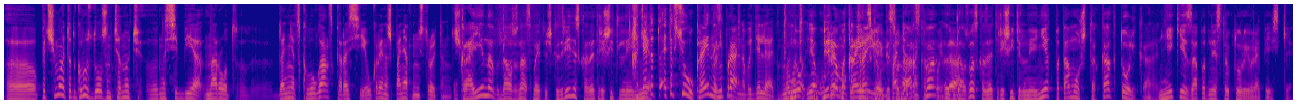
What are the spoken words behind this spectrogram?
почему этот груз должен тянуть э, на себе народ э, Донецка, Луганска, Россия? Украина же, понятно, не строит там ничего. Украина должна, с моей точки зрения, сказать решительные Хотя нет. это, это все Украина неправильно выделять. Ну, ну вот я, берем украинское район, государство какой, да. должно сказать решительные нет, потому что как только некие западные структуры европейские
